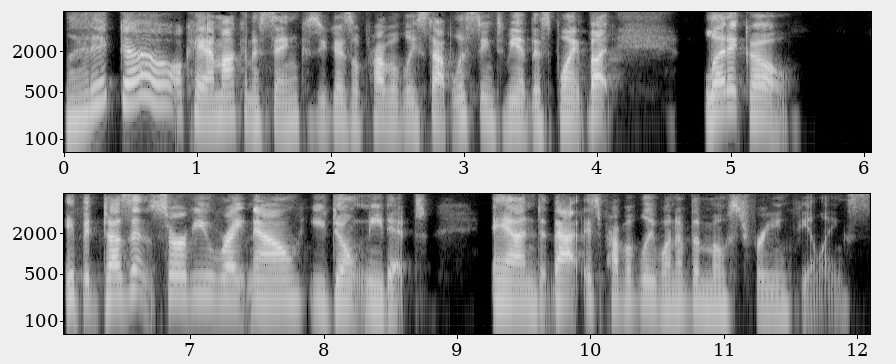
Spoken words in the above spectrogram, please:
let it go. Okay, I'm not going to sing because you guys will probably stop listening to me at this point, but let it go. If it doesn't serve you right now, you don't need it. And that is probably one of the most freeing feelings.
